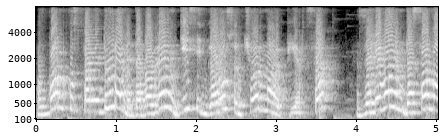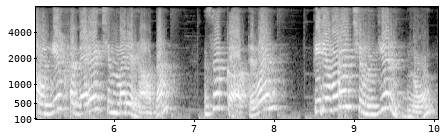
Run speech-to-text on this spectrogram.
В банку с помидорами добавляем 10 горошин черного перца, заливаем до самого верха горячим маринадом, закатываем, переворачиваем вверх дном,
